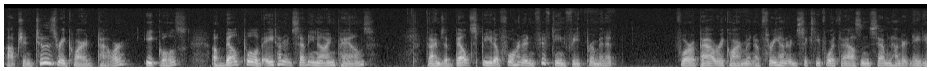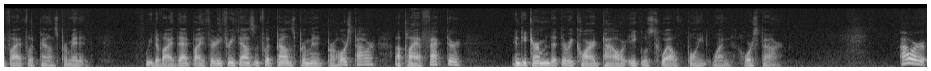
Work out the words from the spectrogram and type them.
Option 2's required power equals a belt pull of 879 pounds times a belt speed of 415 feet per minute for a power requirement of 364,785 foot-pounds per minute. We divide that by 33,000 foot-pounds per minute per horsepower, apply a factor, and determine that the required power equals 12.1 horsepower. Our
